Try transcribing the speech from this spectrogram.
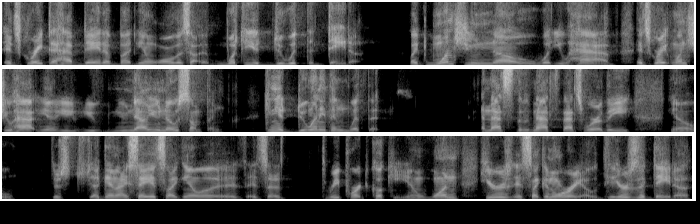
It's great to have data but you know all this uh, what do you do with the data like once you know what you have it's great once you have you know you you, you now you know something can you do anything with it and that's the that's that's where the you know there's again i say it's like you know it's a three part cookie. You know, one here's it's like an Oreo. Here's the data,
